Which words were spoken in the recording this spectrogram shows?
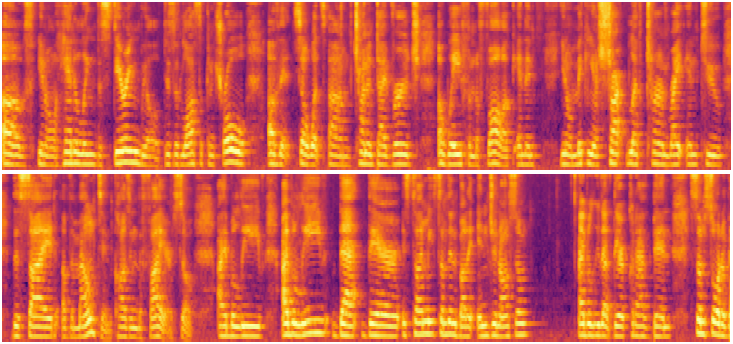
of you know handling the steering wheel there's a loss of control of it so what's um trying to diverge away from the fog and then you know, making a sharp left turn right into the side of the mountain, causing the fire. So I believe, I believe that there is telling me something about an engine also I believe that there could have been some sort of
